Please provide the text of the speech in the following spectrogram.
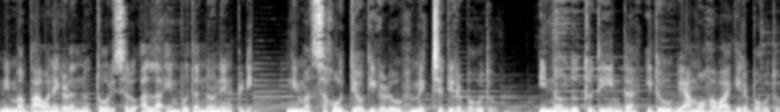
ನಿಮ್ಮ ಭಾವನೆಗಳನ್ನು ತೋರಿಸಲು ಅಲ್ಲ ಎಂಬುದನ್ನು ನೆನಪಿಡಿ. ನಿಮ್ಮ ಸಹೋದ್ಯೋಗಿಗಳು ಮೆಚ್ಚದಿರಬಹುದು. ಇನ್ನೊಂದು ತುದಿಯಿಂದ ಇದು ವ್ಯಾಮೋಹವಾಗಿರಬಹುದು.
